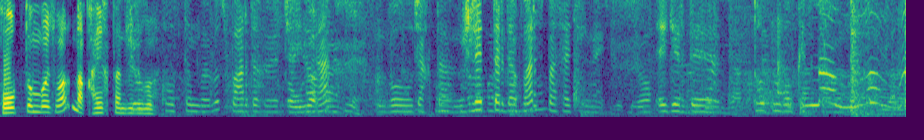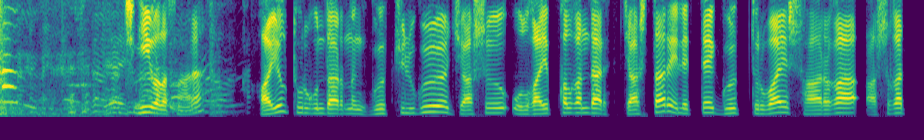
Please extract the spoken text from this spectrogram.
кооптонбойсуңарбы мына кайыктан жүрүүгө жок кооптонбойбуз баардыгы жайында. Бул жакта жилеттер да бар спасательный. Эгерде толкун болуп кетип турган болсо кийип аласыңар э айыл тургундарынын көпчүлүгү жашы улгайып калгандар. Жаштар элетте көп турбай шаарга ашыгат.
